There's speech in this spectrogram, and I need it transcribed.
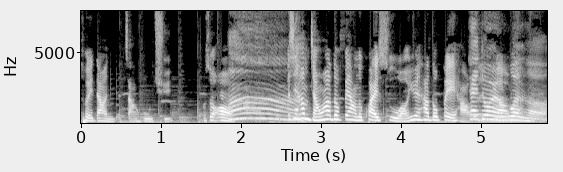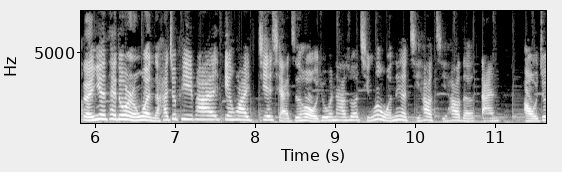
退到你的账户去。”我说：“哦，啊、而且他们讲话都非常的快速哦，因为他都备好了。”太多人问了，对，因为太多人问了，他就噼里啪啦电话接起来之后，我就问他说：“请问我那个几号几号的单？”好，我就。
